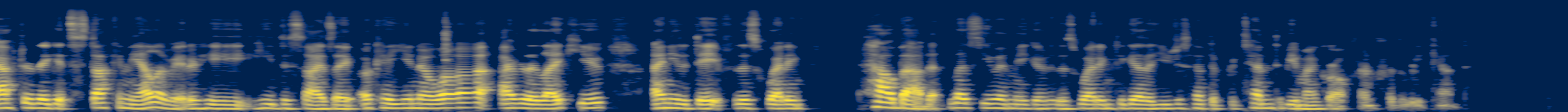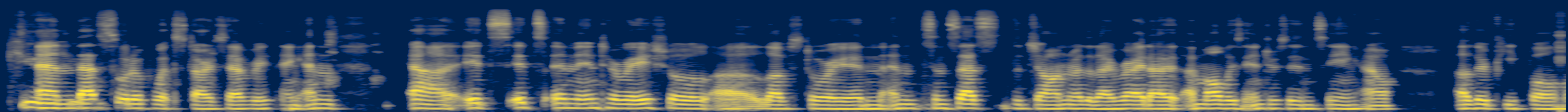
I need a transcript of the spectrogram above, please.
after they get stuck in the elevator, he he decides like, okay, you know what? I really like you. I need a date for this wedding. How about it? Let's you and me go to this wedding together. You just have to pretend to be my girlfriend for the weekend. Cute. And that's sort of what starts everything. And uh, it's it's an interracial uh, love story, and and since that's the genre that I write, I, I'm always interested in seeing how other people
